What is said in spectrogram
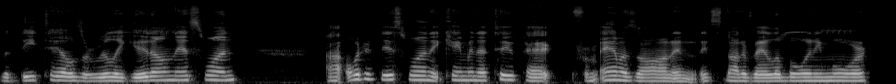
the details are really good on this one. I ordered this one, it came in a two pack from Amazon and it's not available anymore.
